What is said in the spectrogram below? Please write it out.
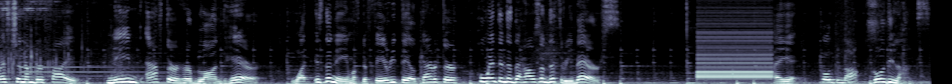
Question number five. Named after her blonde hair, what is the name of the fairy tale character who went into the house of the three bears? Goldilocks. Goldilocks.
